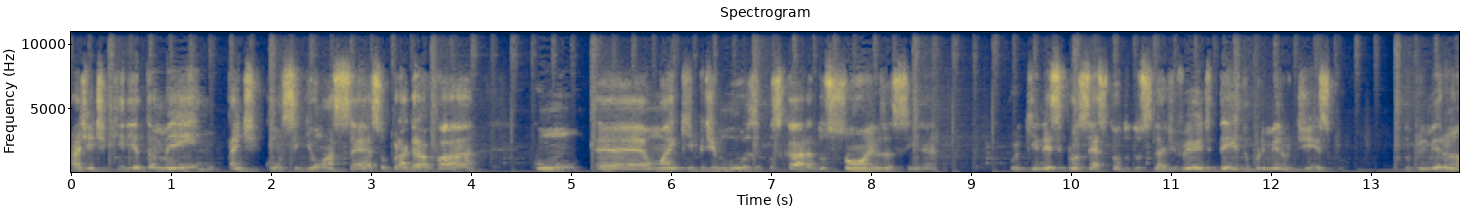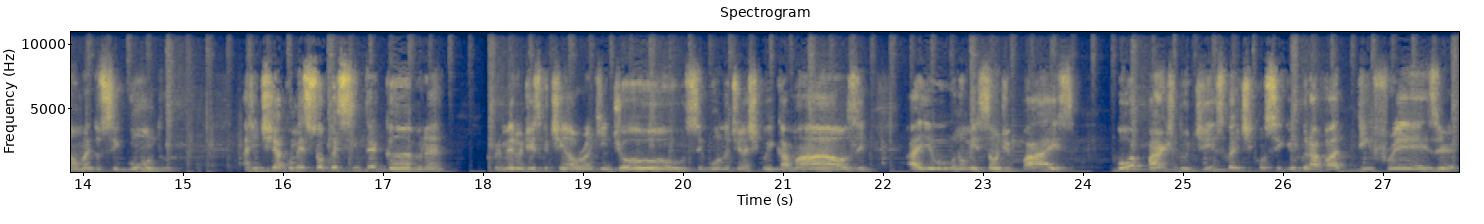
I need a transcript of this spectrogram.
a gente queria também, a gente conseguiu um acesso para gravar com é, uma equipe de músicos, cara, dos sonhos, assim, né? Porque nesse processo todo do Cidade Verde, desde o primeiro disco, do primeiro não, mas do segundo, a gente já começou com esse intercâmbio, né? O primeiro disco tinha o Ranking Joe, o segundo tinha acho que o Ica Mouse, aí o, no Missão de Paz, boa parte do disco a gente conseguiu gravar Dean Fraser,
